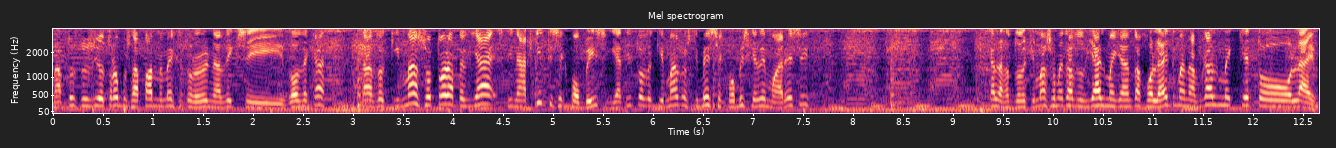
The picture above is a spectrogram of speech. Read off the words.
Με αυτούς τους δύο τρόπους θα πάμε μέχρι το ρολόι να δείξει 12. Θα δοκιμάσω τώρα, παιδιά, στην αρχή της εκπομπής, γιατί το δοκιμάζω στη μέση εκπομπής και δεν μου αρέσει. Καλά, θα το δοκιμάσω μετά το διάλειμμα για να τα έχω όλα έτοιμα να βγάλουμε και το live.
